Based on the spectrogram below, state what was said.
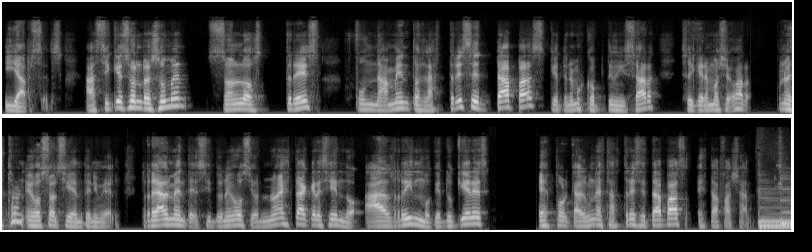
y upsells. Así que eso en resumen son los tres fundamentos, las tres etapas que tenemos que optimizar si queremos llevar nuestro negocio al siguiente nivel. Realmente, si tu negocio no está creciendo al ritmo que tú quieres, es porque alguna de estas tres etapas está fallando.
